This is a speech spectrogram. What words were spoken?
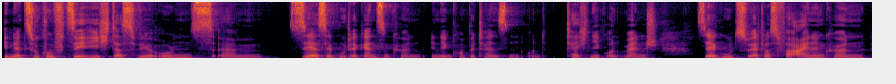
in der Zukunft sehe ich, dass wir uns ähm, sehr, sehr gut ergänzen können in den Kompetenzen und Technik und Mensch sehr gut zu etwas vereinen können,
